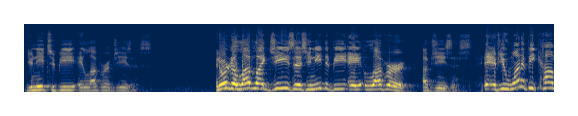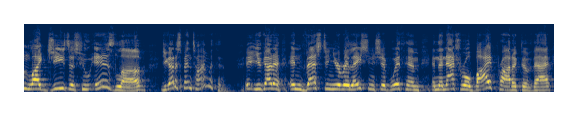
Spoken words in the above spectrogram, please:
you need to be a lover of Jesus. In order to love like Jesus, you need to be a lover of Jesus. If you want to become like Jesus, who is love, you got to spend time with him. You got to invest in your relationship with him. And the natural byproduct of that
